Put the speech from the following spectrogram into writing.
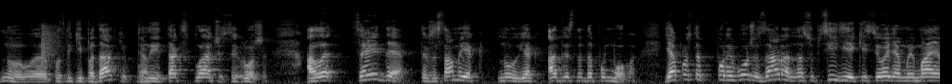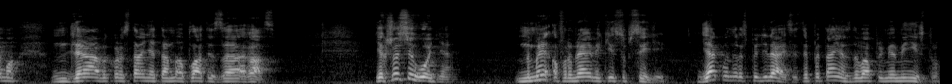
ну, е, платники податків, вони і так сплачують ці гроші. Але це йде так же само, як, ну, як адресна допомога. Я просто переводжу зараз на субсидії, які сьогодні ми маємо для використання там оплати за газ. Якщо сьогодні ми оформляємо якісь субсидії, як вони розподіляються? Це питання задавав прем'єр-міністру.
